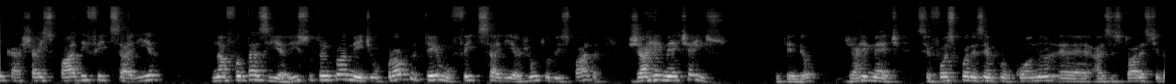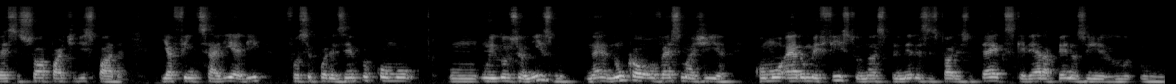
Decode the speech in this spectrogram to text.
encaixar espada e feitiçaria na fantasia, isso tranquilamente. O próprio termo feitiçaria junto do espada já remete a isso entendeu? Já remete. Se fosse, por exemplo, o Conan, é, as histórias tivessem só a parte de espada e a feitiçaria ali fosse, por exemplo, como um, um, ilusionismo, né? nunca houvesse magia, como era o Mephisto nas primeiras histórias do Tex, que ele era apenas um,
